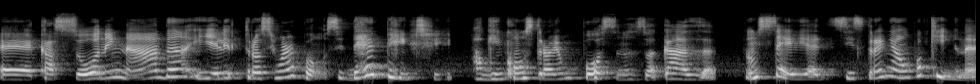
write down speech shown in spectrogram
é, caçou nem nada e ele trouxe um arpão. Se de repente alguém constrói um poço na sua casa, não sei, é de se estranhar um pouquinho, né?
